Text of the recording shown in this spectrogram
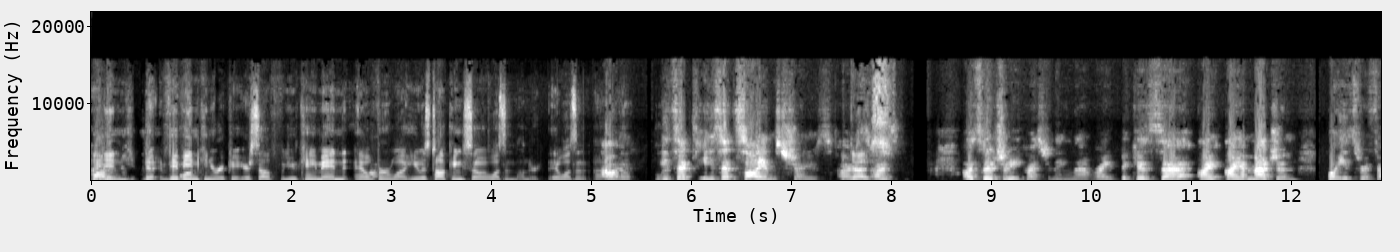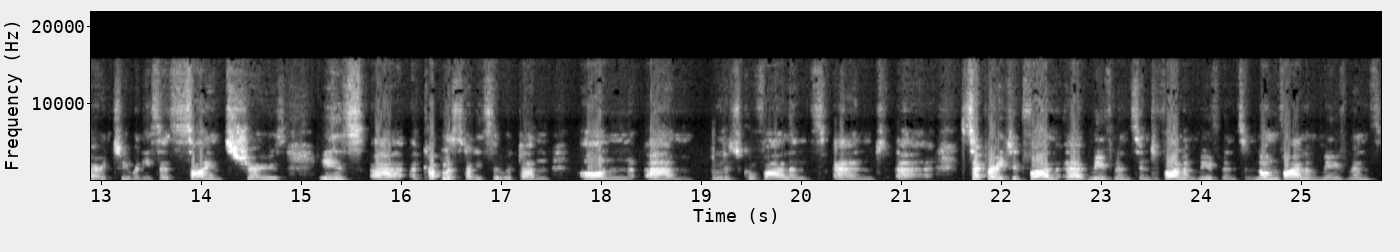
I one- didn't. no, Vivian, can you repeat yourself? You came in over while he was talking, so it wasn't under. It wasn't. Oh, Uh, he said he said science shows. I was, does. I was I was literally questioning that, right? Because uh, I I imagine what he's referring to when he says science shows is uh, a couple of studies that were done on um, political violence and uh, separated viol- uh, movements into violent movements and non-violent movements,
